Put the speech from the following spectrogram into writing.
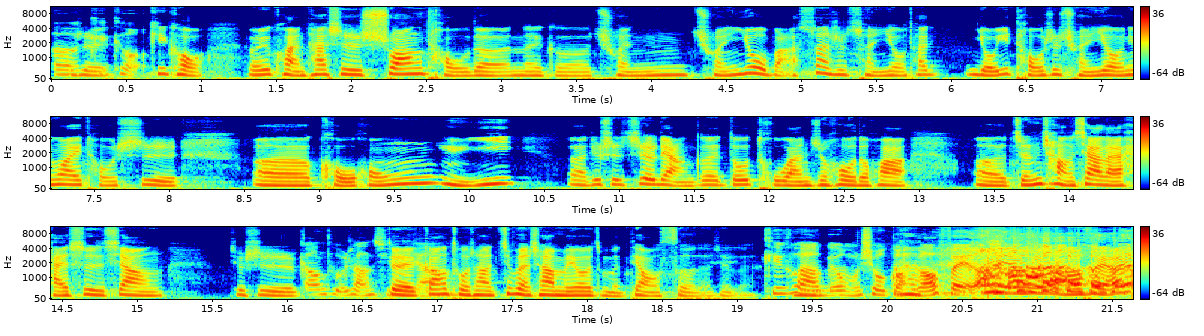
就是 Kiko 有一款它是双头的那个唇唇釉吧，算是唇釉，它有一头是唇釉，另外一头是呃口红雨衣，呃就是这两个都涂完之后的话，呃整场下来还是像。就是刚涂上去，对，刚涂上基本上没有怎么掉色的。这个 Kiko 要给我们收广告费了，要收广告费，而且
